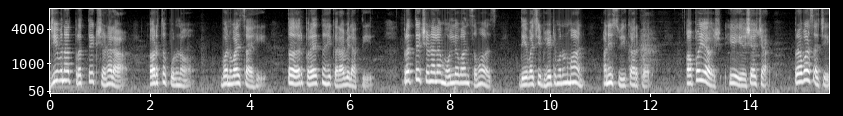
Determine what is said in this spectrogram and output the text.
जीवनात प्रत्येक क्षणाला अर्थपूर्ण बनवायचं आहे तर प्रयत्न हे करावे लागतील. प्रत्येक क्षणाला मौल्यवान समज देवाची भेट म्हणून मान आणि स्वीकार कर. अपयश हे यशाच्या प्रवासाचे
